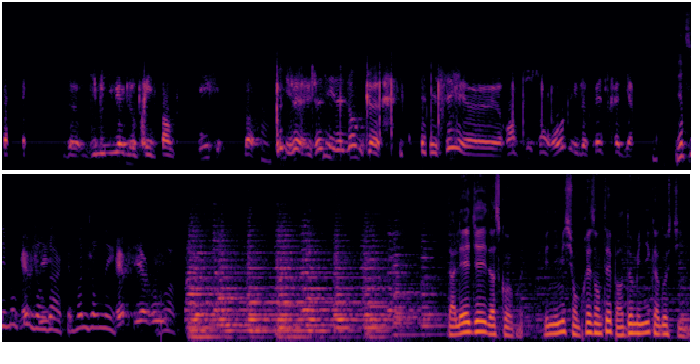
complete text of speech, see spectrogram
permet de diminuer le prix de vente. Bon, je, je, disais donc que le CDC euh, remplit son rôle et le fait très bien. Merci beaucoup Jean-Jacques. Bonne journée. Merci à vous. Da Legge da Scobre, une émission présentée par Dominique Agostini.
